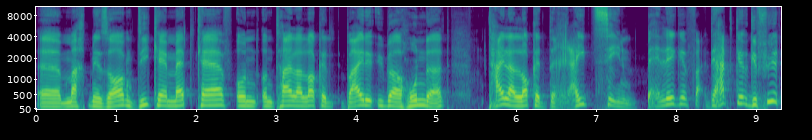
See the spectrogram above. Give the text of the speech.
äh, macht mir Sorgen. DK Metcalf und, und Tyler Lockett, beide über 100. Tyler Lockett 13 Bälle gefangen. Der hat ge gefühlt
